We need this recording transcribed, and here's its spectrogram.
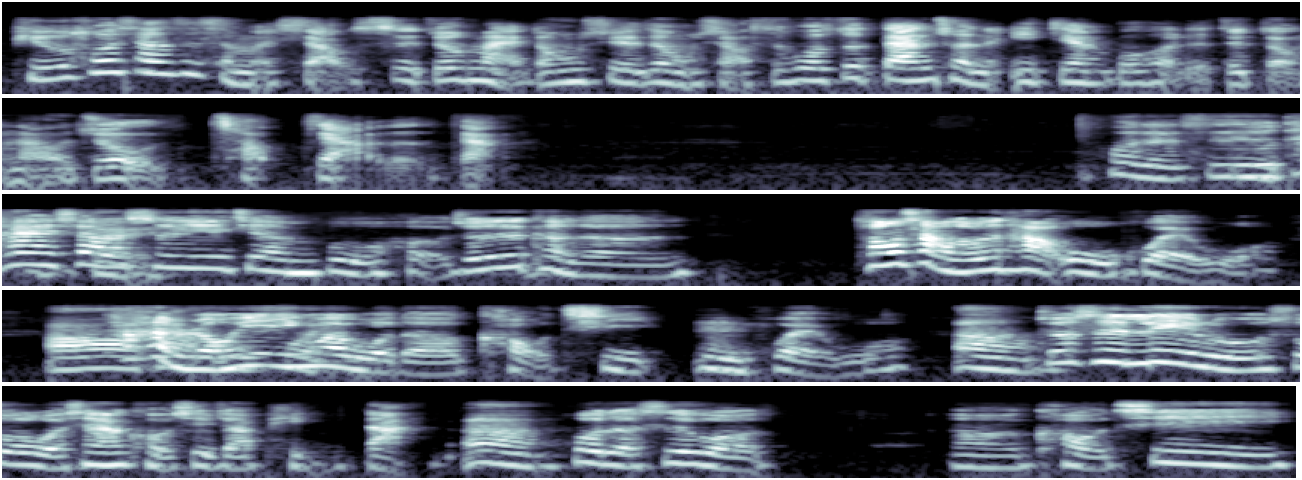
比如说像是什么小事，就买东西的这种小事，或是单纯的意见不合的这种，然后就吵架了这样，或者是不太像是意见不合，就是可能通常都是他误会我，哦，他很容易因为我的的口气误嗯会我。嗯就是例如说，我现在口气比较平淡，嗯或者是我嗯、呃口气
